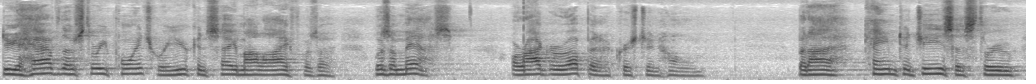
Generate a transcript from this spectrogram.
Do you have those three points where you can say my life was a, was a mess, or I grew up in a Christian home, but I came to Jesus through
